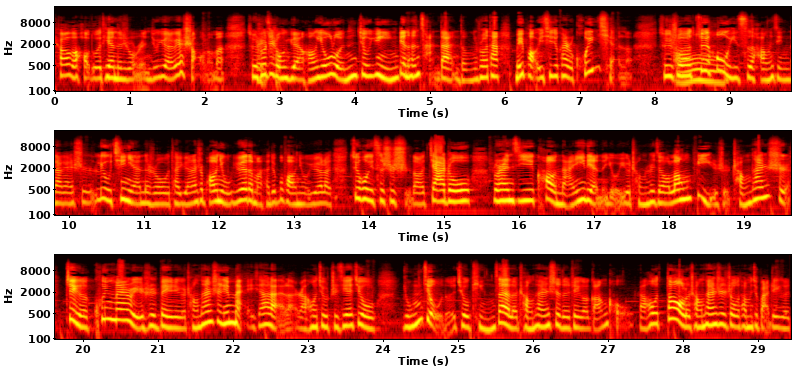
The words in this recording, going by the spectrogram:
漂个好多天的这种人就越来越少了嘛。所以说，这种远航游轮就运营变得很惨淡，等于说它每跑一期就开始亏钱了。所以说，最后一次航行大概是六七年的时候，它原来是跑纽约的嘛，它就不跑纽约了。最后一次是驶到加州洛杉矶靠南一点的有一个城市叫 Long Beach 长滩市。这个 Queen Mary 是被这个长滩市给买下。下来了，然后就直接就永久的就停在了长滩市的这个港口。然后到了长滩市之后，他们就把这个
